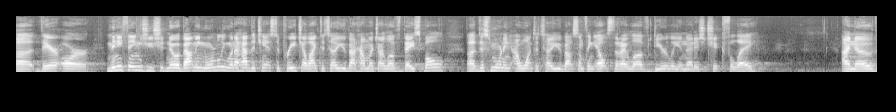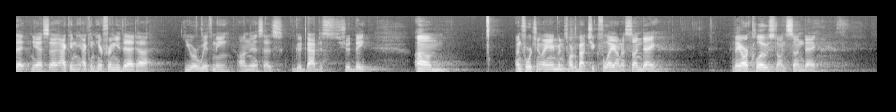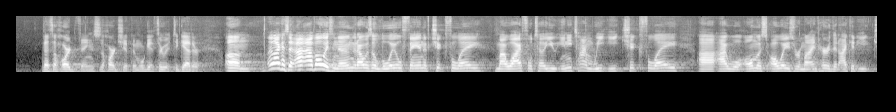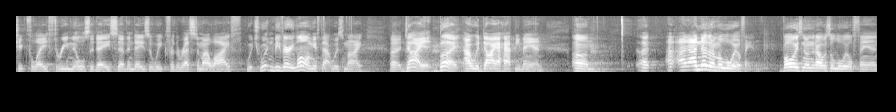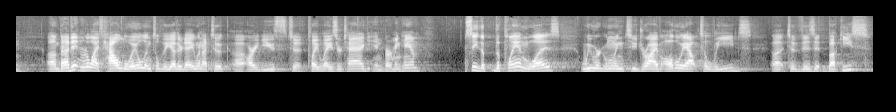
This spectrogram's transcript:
Uh, there are many things you should know about me. Normally, when I have the chance to preach, I like to tell you about how much I love baseball. Uh, this morning, I want to tell you about something else that I love dearly, and that is Chick fil A. I know that, yes, I can, I can hear from you that uh, you are with me on this, as good Baptists should be. Um, unfortunately, I am going to talk about Chick fil A on a Sunday. They are closed on Sunday. That's a hard thing. Is a hardship, and we'll get through it together. Um, like I said, I, have always known that I was a loyal fan of Chick fil A. My wife will tell you anytime we eat Chick fil A, uh, I will almost always remind her that I could eat Chick fil A three meals a day, seven days a week for the rest of my life, which wouldn't be very long if that was my uh, diet, but I would die a happy man. Um, uh, I, I, know that I'm a loyal fan. I've always known that I was a loyal fan. Um, but I didn't realize how loyal until the other day when I took uh, our youth to play laser tag in Birmingham. See, the, the plan was we were going to drive all the way out to Leeds uh, to visit Buc-ee's.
